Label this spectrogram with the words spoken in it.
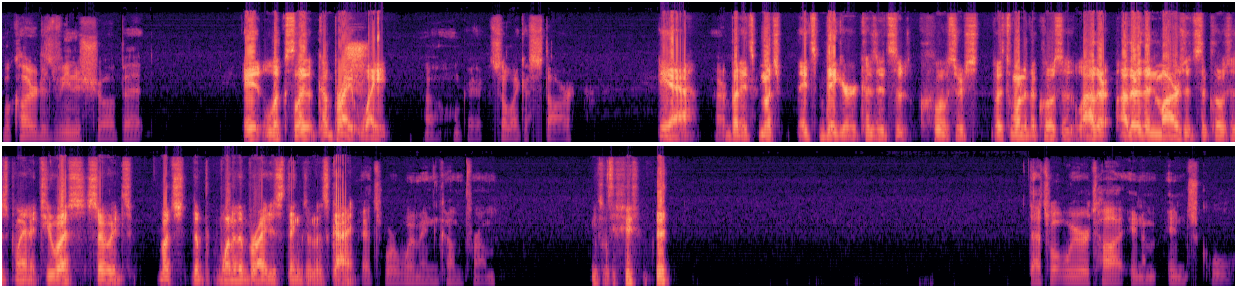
What color does Venus show up at? It looks like a bright white. Oh, okay. So like a star. Yeah, Okay. but it's much it's bigger because it's closer. It's one of the closest. Other other than Mars, it's the closest planet to us, so it's much the one of the brightest things in the sky. That's where women come from. That's what we were taught in in school.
